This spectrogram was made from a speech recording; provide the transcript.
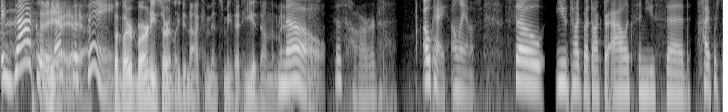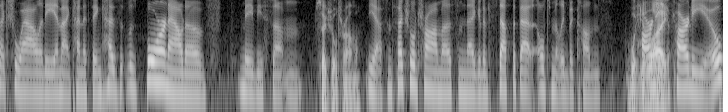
Exactly. That's yeah, the yeah. thing. But Ber- Bernie certainly did not convince me that he had done the math. No, it's hard. Okay, Alanis. So you talked about Dr. Alex, and you said hypersexuality and that kind of thing has was born out of maybe some Sexual trauma. yeah some sexual trauma, some negative stuff, but that ultimately becomes What you part of- like. part of you,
